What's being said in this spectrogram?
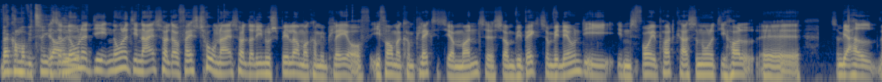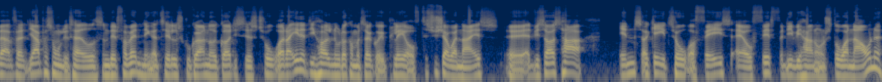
hvad kommer vi til Altså, at... øh, nogle af, de, nogle af de nice hold, der er faktisk to nice hold, der lige nu spiller om at komme i playoff, i form af Complexity og Monte, som vi, begge, som vi nævnte i, i den forrige podcast, som nogle af de hold, øh, som jeg havde, i hvert fald jeg personligt havde sådan lidt forventninger til, skulle gøre noget godt i CS2. Og der er et af de hold nu, der kommer til at gå i playoff. Det synes jeg var nice. Øh, at vi så også har Ens og G2 og Face er jo fedt, fordi vi har nogle store navne.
